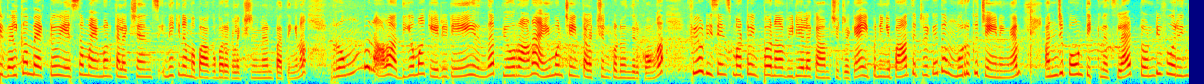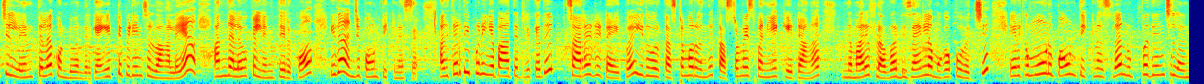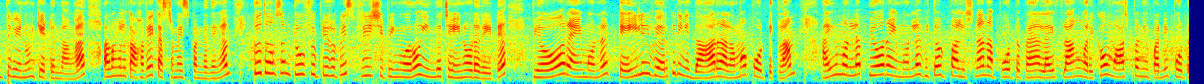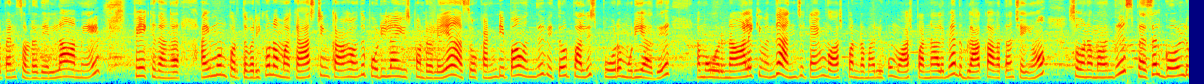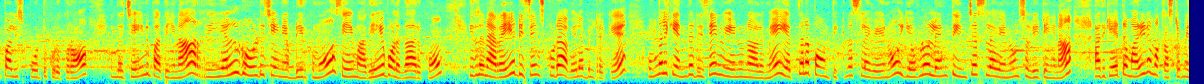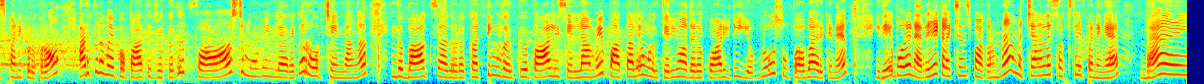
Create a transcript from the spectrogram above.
Hi welcome back to SM Aiman collections இன்றைக்கி நம்ம பார்க்க போகிற கலெக்ஷன் என்னென்னு பார்த்தீங்கன்னா ரொம்ப நாளாக அதிகமாக கேட்டுகிட்டே இருந்த பியூரான ஐமன் செயின் கலெக்ஷன் கொண்டு வந்திருக்கோங்க. ஃபியூ டிசைன்ஸ் மட்டும் இப்போ நான் வீடியோவில் காமிச்சிட்ருக்கேன். இப்போ நீங்கள் பார்த்துட்ருக்கிறது முறுக்கு செயினுங்க அஞ்சு பவுண்ட் திக்னஸில் டுவெண்ட்டி ஃபோர் இன்ச்சு லென்த்தில் கொண்டு வந்திருக்கேன். எட்டு பிடின்னு சொல்லுவாங்க இல்லையா? அந்த அளவுக்கு லென்த் இருக்கும். இது அஞ்சு பவுண்ட் திக்னஸ் அதுக்கடுத்து இப்போ நீங்கள் பார்த்துட்ருக்கிறது சரடு டைப்பு இது ஒரு கஸ்டமர் வந்து கஸ்டமைஸ் பண்ணியே கேட்டாங்க. இந்த மாதிரி ஃப்ளவர் டிசைனில் முகப்பு வச்சு எனக்கு மூணு பவுண்ட் திக்னஸில் முப்பது இன்ச் லென்த் வேணும்னு கேட்டிருந்தாங்க. அவங்களுக்காகவே customise பண்ணதுங்க. Two thousand two fifty rupees free shipping வரும் இந்த செயினோட ரேட்டு பியோர் ஐமோன்னு டெய்லி வேருக்கு நீங்கள் தாராளமாக போட்டுக்கலாம். ஐமோனில் பியோர் ஐமோனில் வித்தவுட் பாலிஷ்னால் நான் போட்டுப்பேன். லைஃப் லாங் வரைக்கும் வாஷ் பண்ணி பண்ணி போட்டுப்பேன்னு சொல்கிறது எல்லாமே ஃபேக்கு தாங்க. ஐமோன் பொறுத்த வரைக்கும் நம்ம காஸ்டிங்காக வந்து பொடிலாம் யூஸ் பண்ணுறோம் இல்லையா? ஸோ கண்டிப்பாக வந்து வித்தவுட் பாலிஷ் போட முடியாது. நம்ம ஒரு நாளைக்கு வந்து அஞ்சு டைம் வாஷ் பண்ணுற மாதிரி இருக்கும். வாஷ் பண்ணாலுமே அது பிளாக் ஆகத்தான் செய்யும். ஸோ நம்ம வந்து ஸ்பெஷல் கோல்டு பாலிஷ் போட்டு கொடுக்குறோம். இந்த செயின் பார்த்தீங்கன்னா ரியல் கோல்டு செயின் எப்படி இருக்குமோ சேம் அதே போல் தான் இருக்கும். இதில் நிறைய டிசைன்ஸ் கூட அவைலபிள் இருக்குது உங்களுக்கு எந்த டிசைன் வேணும்னாலுமே எத்தனை பவுண்ட் திக்னஸில் வேணும் எவ்வளோ லென்த் இன்ச்சஸில் வேணும்னு சொல்லிட்டிங்கன்னா அதுக்கேற்ற மாதிரி நம்ம கஸ்டமைஸ் பண்ணி கொடுக்குறோம். அடுத்து நம்ம இப்போ பார்த்துட்டு இருக்குது ஃபாஸ்ட் மூவிங்கில் இருக்க ரோப் செயின் தாங்க. இந்த பாக்ஸ் அதோட கட்டிங் ஒர்க்கு பாலிஷ் எல்லாமே பார்த்தாலே உங்களுக்கு தெரியும் அதோட குவாலிட்டி எவ்வளோ சூப்பராக இருக்குன்னு. இதே போல் நிறைய கலெக்ஷன்ஸ் பார்க்கணும்னா நம்ம சேனலை சப்ஸ்கிரைப் பண்ணுங்கள் பாய்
